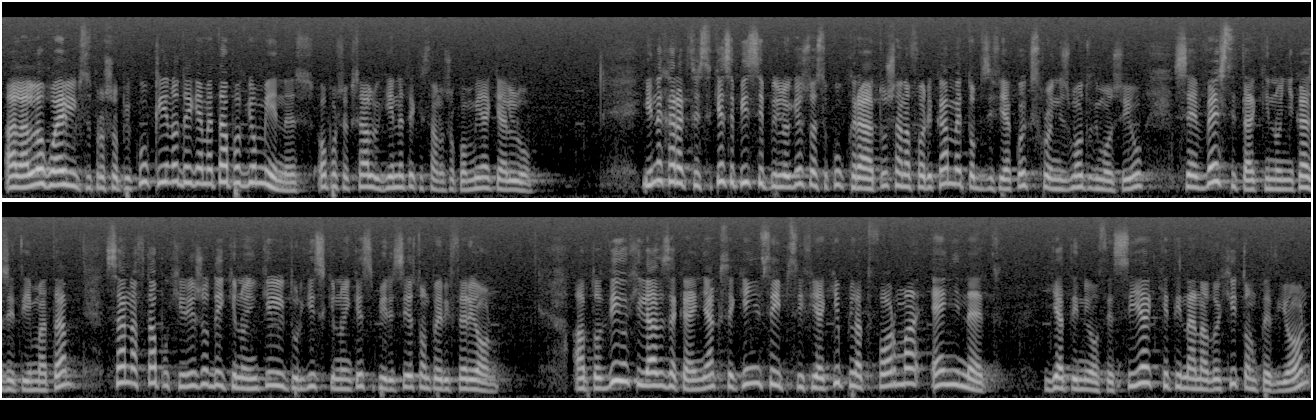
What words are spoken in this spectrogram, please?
αλλά λόγω έλλειψης προσωπικού κλείνονται για μετά από δύο μήνες, όπως εξάλλου γίνεται και στα νοσοκομεία και αλλού. Είναι χαρακτηριστικές επίσης οι επιλογές του αστικού κράτους αναφορικά με τον ψηφιακό εξχρονισμό του δημοσίου σε ευαίσθητα κοινωνικά ζητήματα, σαν αυτά που χειρίζονται οι κοινωνικοί λειτουργοί στι κοινωνικέ υπηρεσίε των περιφερειών. Από το 2019 ξεκίνησε η ψηφιακή πλατφόρμα AnyNet για την υιοθεσία και την αναδοχή των παιδιών,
